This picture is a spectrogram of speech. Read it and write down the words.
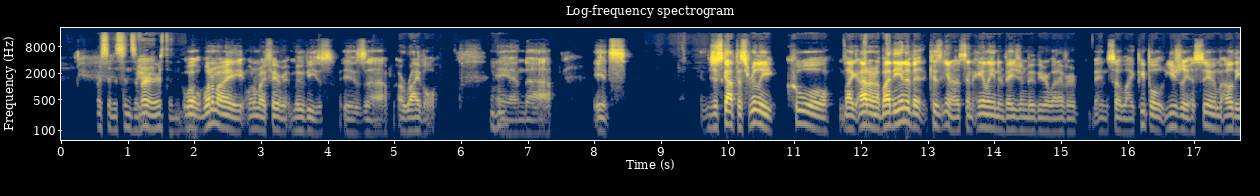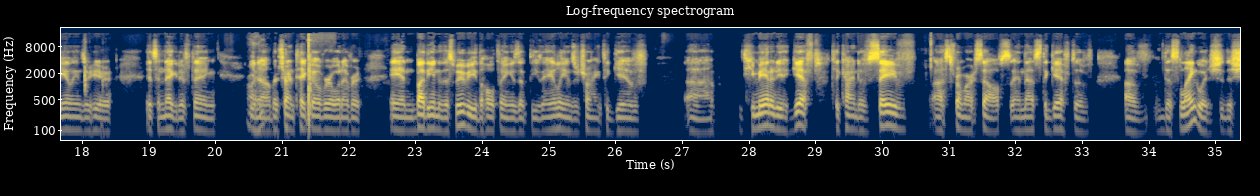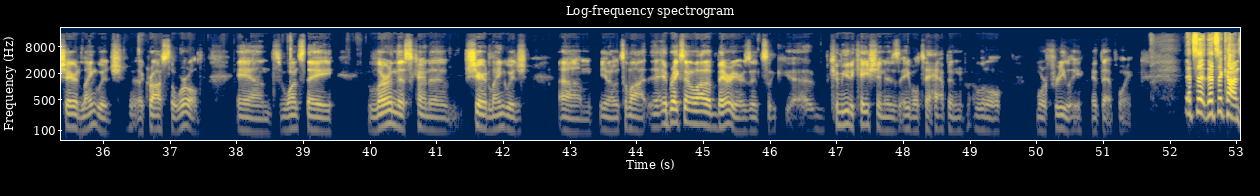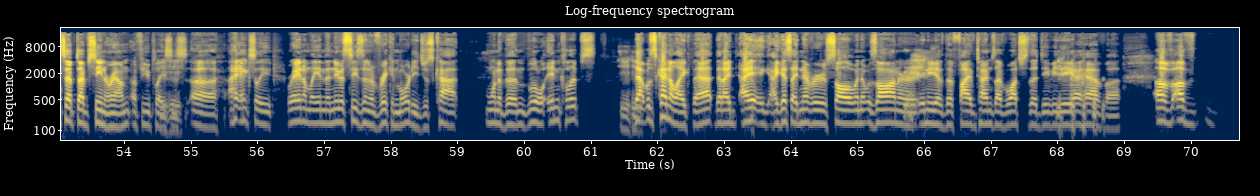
we're citizens of Earth and Well, one of my one of my favorite movies is uh, Arrival, Mhm. and uh, it's just got this really cool like I don't know. By the end of it, because you know it's an alien invasion movie or whatever, and so like people usually assume, oh, the aliens are here. It's a negative thing, you know. They're trying to take over or whatever. And by the end of this movie, the whole thing is that these aliens are trying to give uh, humanity a gift to kind of save us from ourselves, and that's the gift of of this language, this shared language across the world. And once they learn this kind of shared language, um, you know, it's a lot. It breaks down a lot of barriers. It's like uh, communication is able to happen a little more freely at that point. That's a that's a concept I've seen around a few Mm-hmm. places. Uh, I actually randomly in the newest season of Rick and Morty just caught one of the little in clips Mhm. that was kind of like that that I, I I guess I never saw when it was on or any of the five times I've watched the DVD I have uh, of of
